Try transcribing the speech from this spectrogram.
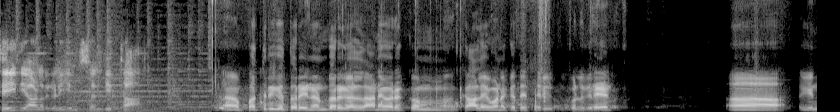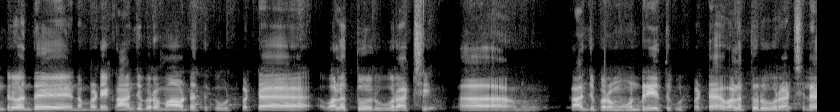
செய்தியாளர்களையும் சந்தித்தார். பத்திரிகை துறை நண்பர்கள் அனைவருக்கும் காலை வணக்கத்தை தெரிவித்துக் கொள்கிறேன். இன்று வந்து நம்முடைய காஞ்சிபுரம் மாவட்டத்துக்கு உட்பட்ட வளத்தூர் ஊராட்சி காஞ்சிபுரம் ஒன்றியத்துக்கு உட்பட்ட வளத்தூர் ஊராட்சியில்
